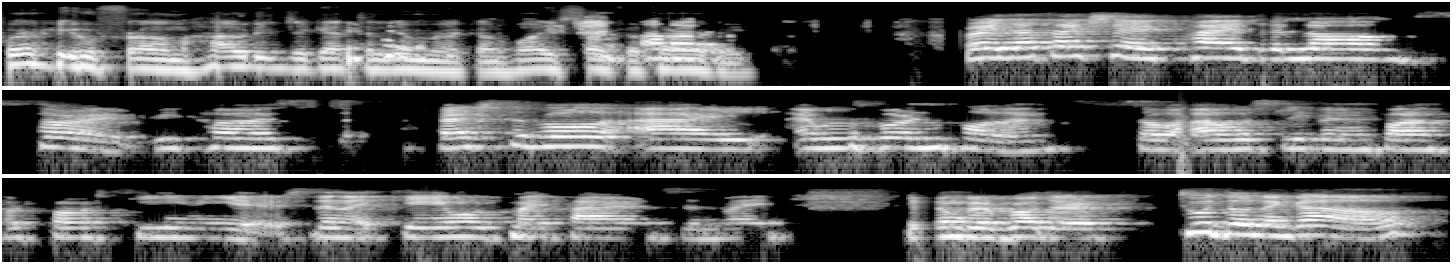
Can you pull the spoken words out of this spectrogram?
where are you from? How did you get to Limerick, and why psychotherapy? Uh, right, that's actually quite a long story because first of all, I I was born in Poland, so I was living in Poland for 14 years. Then I came with my parents and my younger brother to Donegal,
